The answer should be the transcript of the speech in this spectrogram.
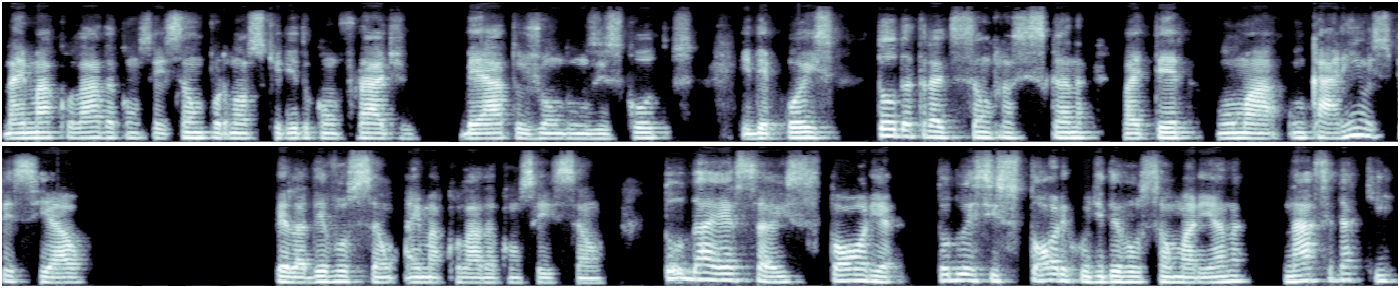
da Imaculada Conceição por nosso querido confrade Beato João dos Escotos, e depois toda a tradição franciscana vai ter uma, um carinho especial pela devoção à Imaculada Conceição toda essa história, todo esse histórico de devoção mariana nasce daqui,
